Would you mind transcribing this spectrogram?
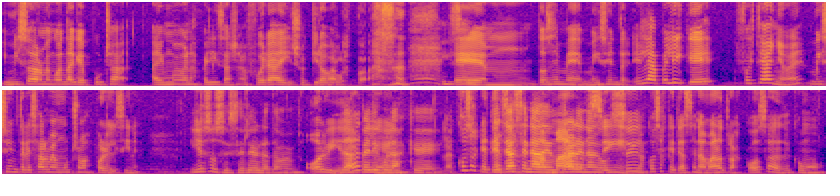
Y me hizo darme cuenta que, pucha, hay muy buenas pelis allá afuera y yo quiero verlas todas. Sí, Em, entonces me, me hizo... Es la peli que fue este año, ¿eh? Me hizo interesarme mucho más por el cine. y eso se celebra también. Olvídate. Las películas que... Las cosas que te, que te hacen adentrar amar, en algo, sí, sí. Las cosas que te hacen amar otras cosas, es como...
